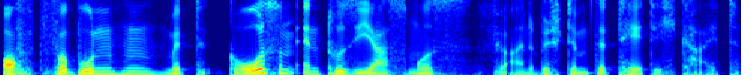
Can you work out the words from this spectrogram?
oft verbunden mit großem Enthusiasmus für eine bestimmte Tätigkeit.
